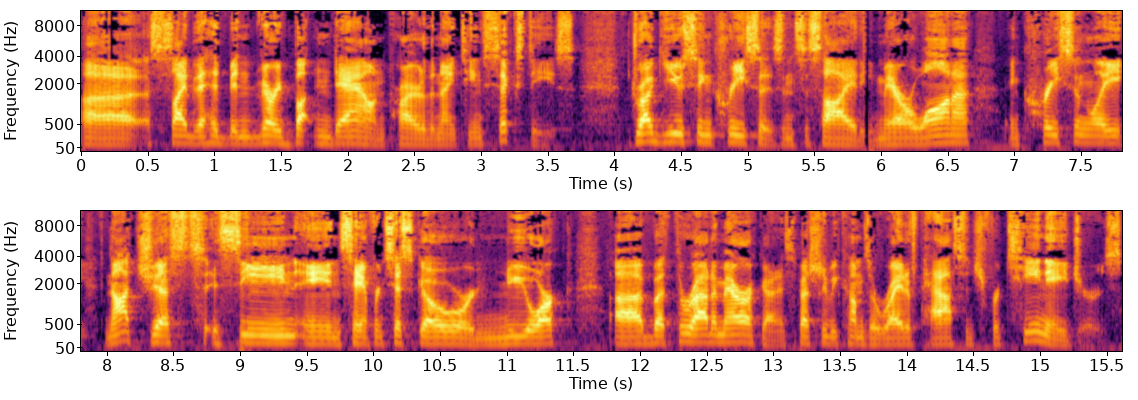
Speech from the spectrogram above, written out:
uh, a society that had been very buttoned down prior to the 1960s. Drug use increases in society. Marijuana increasingly not just is seen in San Francisco or New York, uh, but throughout America, and especially becomes a rite of passage for teenagers.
